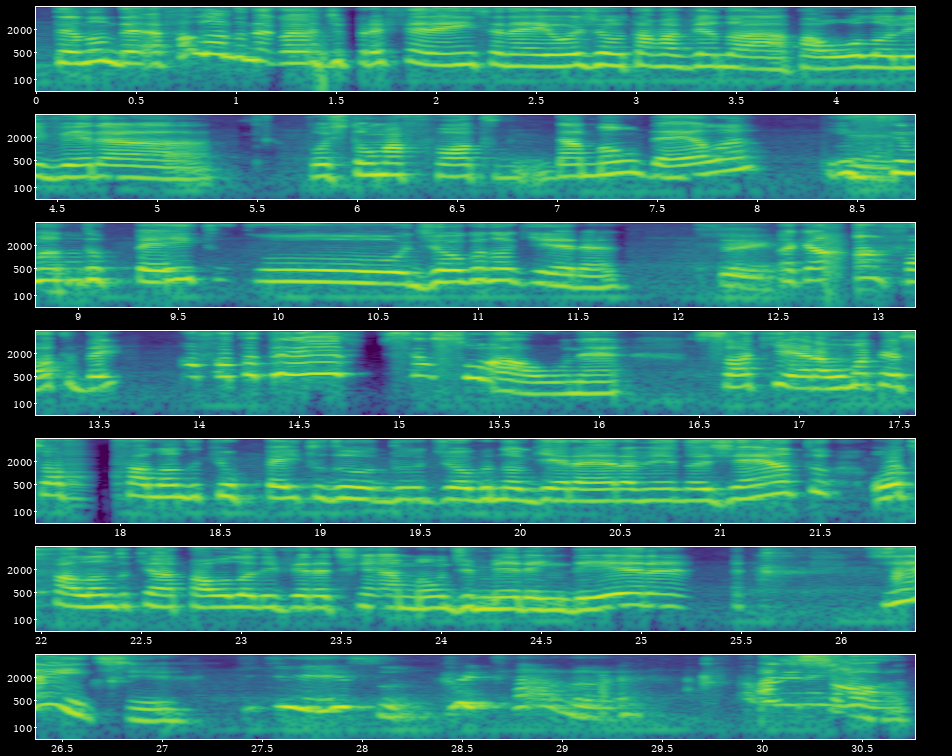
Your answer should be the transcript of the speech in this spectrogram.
tendo um, falando negócio de preferência, né? E hoje eu tava vendo a Paola Oliveira postou uma foto da mão dela em hum. cima do peito do Diogo Nogueira. Sim. Aquela uma foto bem. Uma foto até sensual, né? Só que era uma pessoa falando que o peito do, do Diogo Nogueira era meio nojento, outro falando que a Paola Oliveira tinha a mão de merendeira. Gente. Que que é isso? Coitada, né? Olha só.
